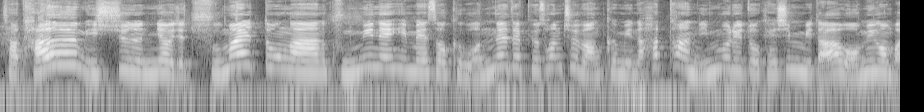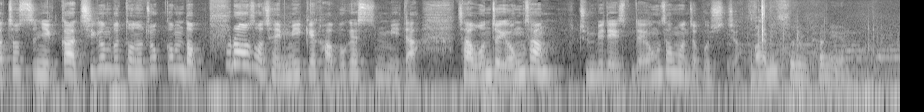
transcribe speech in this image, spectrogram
자 다음 이슈는요 이제 주말 동안 국민의힘에서 그 원내대표 선출만큼이나 핫한 인물이 또 계십니다 워밍업 마쳤으니까 지금부터는 조금 더 풀어서 재미있게 가보겠습니다 자 먼저 영상 준비되어 있습니다 영상 먼저 보시죠 많이 쓰는 편이에요.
